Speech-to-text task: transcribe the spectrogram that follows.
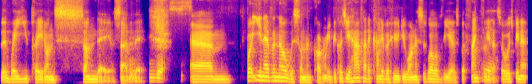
the way you played on Sunday or Saturday. yes. Um, but you never know with Sunderland Coventry because you have had a kind of a hoodoo on us as well over the years. But thankfully, Yeah. that's always been at,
